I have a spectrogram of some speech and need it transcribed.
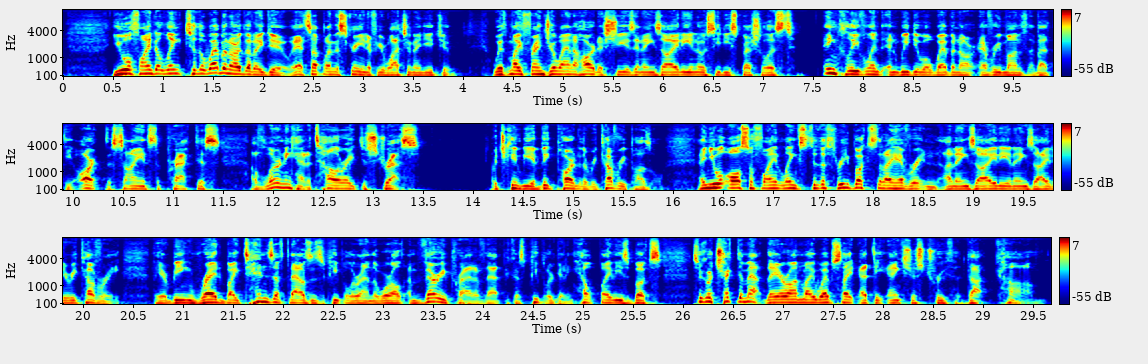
You will find a link to the webinar that I do. It's up on the screen if you're watching on YouTube with my friend Joanna Hardis. She is an anxiety and OCD specialist in Cleveland. And we do a webinar every month about the art, the science, the practice of learning how to tolerate distress which can be a big part of the recovery puzzle. And you will also find links to the three books that I have written on anxiety and anxiety recovery. They are being read by tens of thousands of people around the world. I'm very proud of that because people are getting help by these books. So go check them out. They are on my website at theanxioustruth.com.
